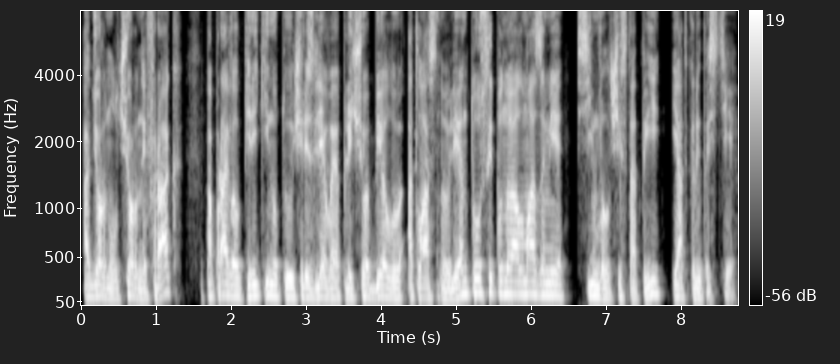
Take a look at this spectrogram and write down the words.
одернул черный фраг, поправил перекинутую через левое плечо белую атласную ленту, усыпанную алмазами, символ чистоты и открытости.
